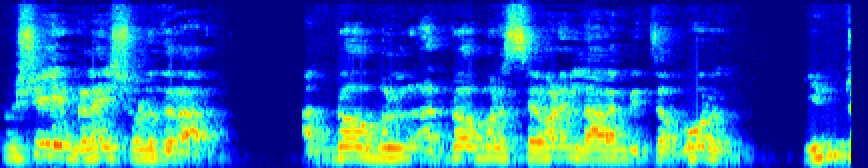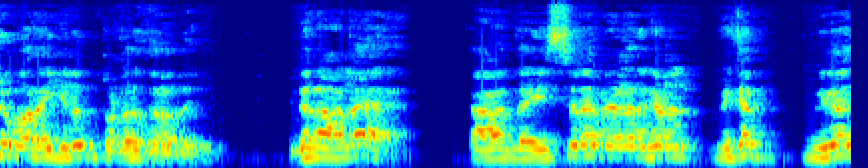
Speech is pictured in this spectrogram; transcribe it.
விஷயங்களை சொல்லுகிறார். அக்டோபர் அக்டோபர் செவனில் ஆரம்பித்த போர் இன்று வரையிலும் தொடர்கிறது. இதனால அந்த இஸ்ரவேலர்கள் மிக மிக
